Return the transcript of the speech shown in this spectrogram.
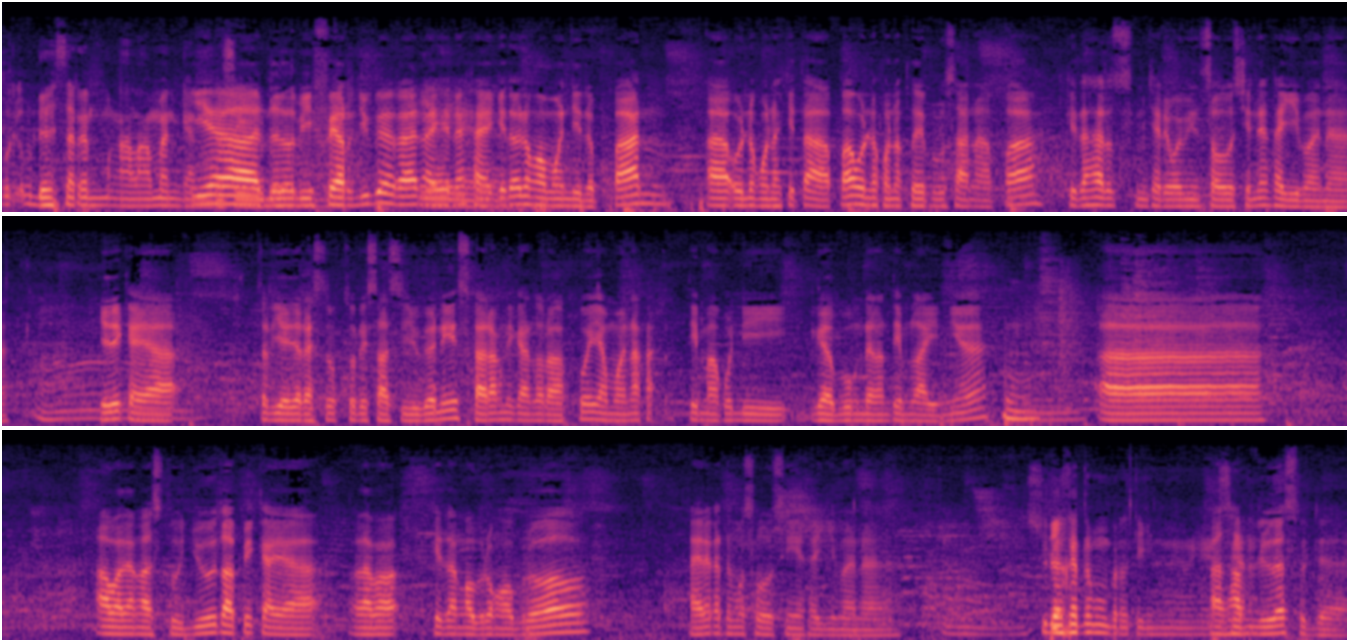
berdasarkan pengalaman kan Iya, dan lebih fair juga kan. Iya, Akhirnya iya, kayak iya. kita udah ngomong di depan, uh, undang-undang kita apa, undang-undang dari perusahaan apa, kita harus mencari win solutionnya kayak gimana. Ah. Jadi kayak terjadi restrukturisasi juga nih sekarang di kantor aku, yang mana tim aku digabung dengan tim lainnya. Hmm. Uh, awalnya nggak setuju, tapi kayak lama kita ngobrol-ngobrol, akhirnya ketemu solusinya kayak gimana. Hmm. sudah ketemu berarti ini Alhamdulillah sudah.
